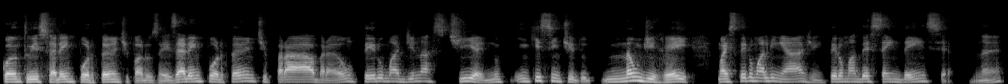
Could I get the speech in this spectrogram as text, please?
Quanto isso era importante para os reis. Era importante para Abraão ter uma dinastia. No, em que sentido? Não de rei, mas ter uma linhagem, ter uma descendência. Né?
